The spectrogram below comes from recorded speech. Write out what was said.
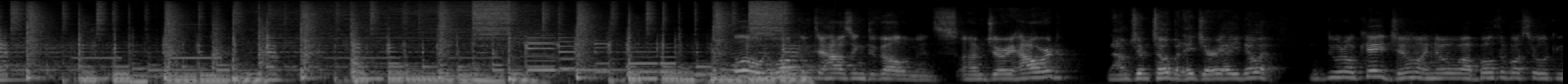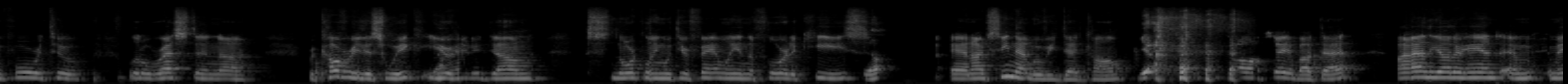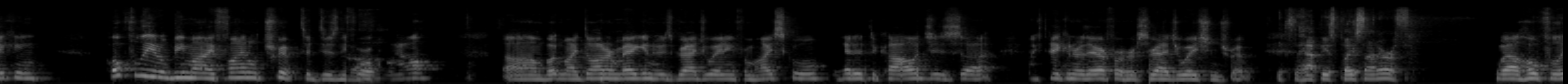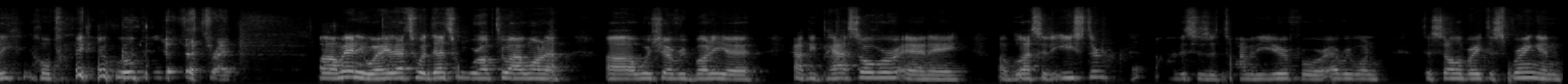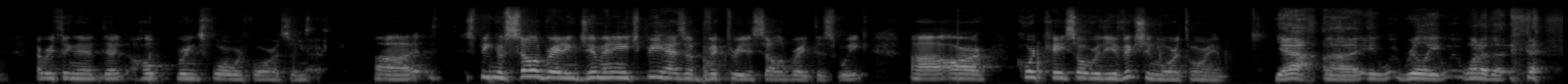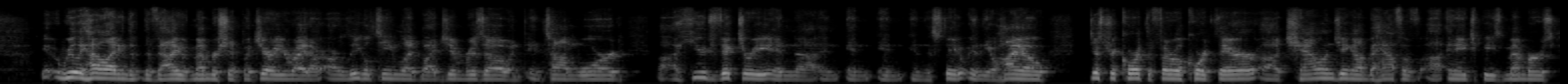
Hello and welcome to Housing Developments. I'm Jerry Howard. And I'm Jim Tobin. Hey, Jerry, how you doing? I'm doing okay, Jim. I know uh, both of us are looking forward to a little rest and uh, recovery this week. Yep. You're headed down snorkeling with your family in the Florida Keys. Yep. And I've seen that movie, Dead Calm. Yeah. That's all I'll say about that. I, on the other hand, am making, hopefully, it'll be my final trip to Disney for a Oh. while. Um, but my daughter Megan, who's graduating from high school, headed to college, is uh, I've taken her there for her graduation trip. it's the happiest place on earth. Well, hopefully, hopefully it will be. That's right. Um, anyway, that's what that's what we're up to. I want to uh, wish everybody a happy Passover and a, a blessed Easter. This is a time of the year for everyone to celebrate the spring and everything that, that hope brings forward for us. And uh, speaking of celebrating, Jim NAHB has a victory to celebrate this week. Uh, our court case over the eviction moratorium. Yeah. Uh, it really, one of the, really highlighting the, the value of membership. But Jerry, you're right. Our, our legal team led by Jim Rizzo and, and Tom Ward, a huge victory in, uh, in, in, in, in the state, in the Ohio District Court, the federal court there, uh, challenging on behalf of uh, NAHB's members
